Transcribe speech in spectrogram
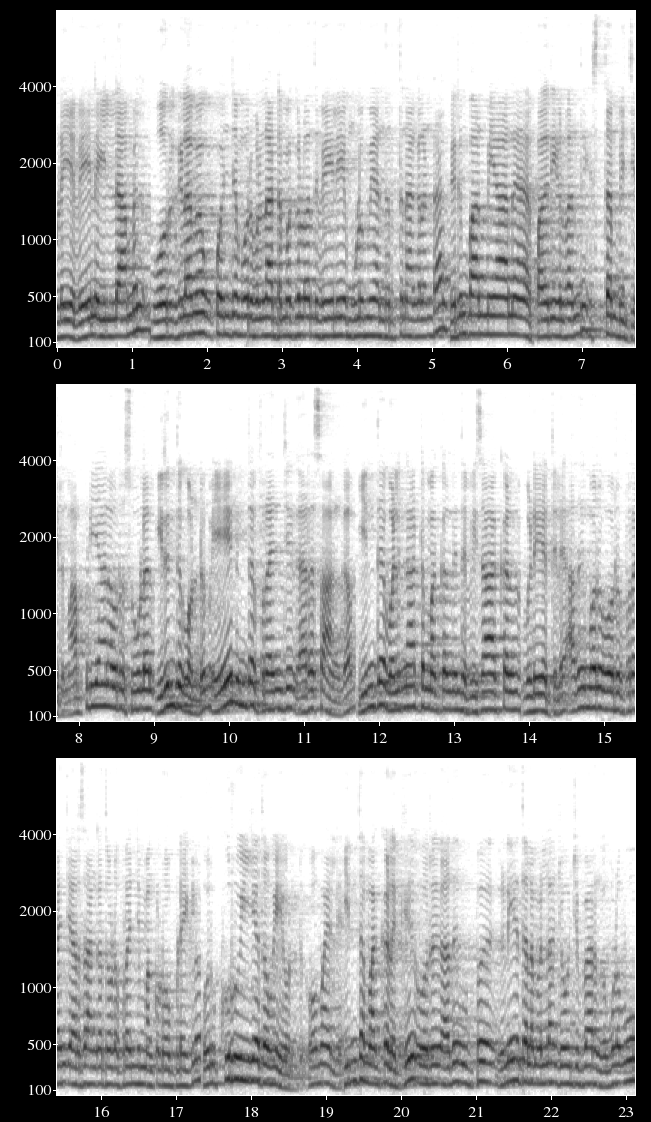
உடைய வேலை இல்லாமல் ஒரு கிழமை கொஞ்சம் ஒரு வெளிநாட்டு மக்கள் வந்து வேலையை முழுமையாக நிறுத்தினாங்கள் என்றால் பெரும்பான்மையான பகுதிகள் வந்து ஸ்தம்பிச்சிடும். அப்படியான ஒரு சூழல் இருந்து கொண்டும் ஏன் இந்த பிரெஞ்சு அரசாங்கம் இந்த வெளிநாட்டு மக்கள் இந்த விசாக்கள் விடயத்தில் அது ஒரு ஒரு பிரெஞ்சு அரசாங்கத்தோட பிரெஞ்சு மக்களோட ஒப்படைக்கல ஒரு குறுகிய தொகை உண்டு. ஓமா இல்லை இந்த மக்களுக்கு ஒரு அது இப்போ இணையதளம் எல்லாம் ஜோதிச்சு பாருங்க இவ்வளவோ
